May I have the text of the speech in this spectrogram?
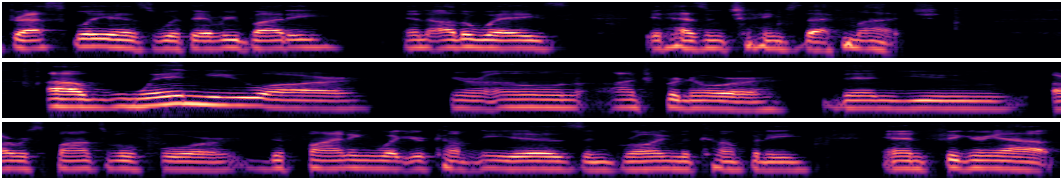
drastically as with everybody. In other ways it hasn't changed that much. Uh, when you are your own entrepreneur then you are responsible for defining what your company is and growing the company and figuring out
